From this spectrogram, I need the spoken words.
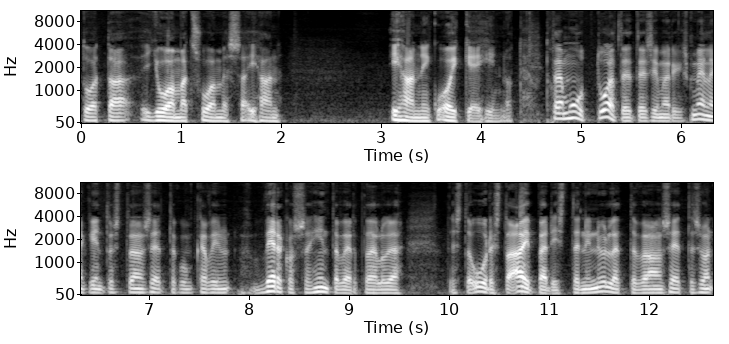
tuota, juomat Suomessa ihan – ihan niin kuin oikein hinnoiteltu. Tai muut tuotteet esimerkiksi. Mielenkiintoista on se, että kun kävin verkossa hintavertailuja tästä uudesta iPadista, niin yllättävää on se, että se on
